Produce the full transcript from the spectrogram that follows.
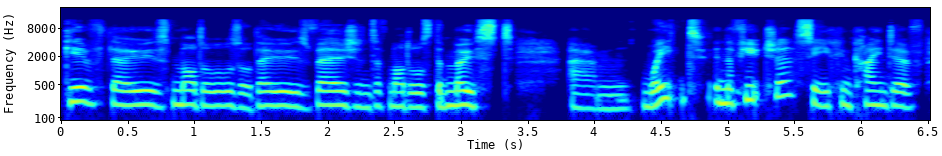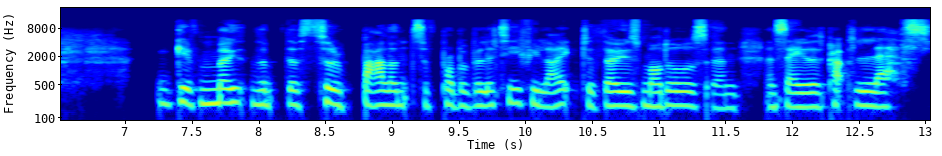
give those models or those versions of models the most um, weight in the future. So you can kind of give mo- the, the sort of balance of probability, if you like, to those models and, and say there's perhaps less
